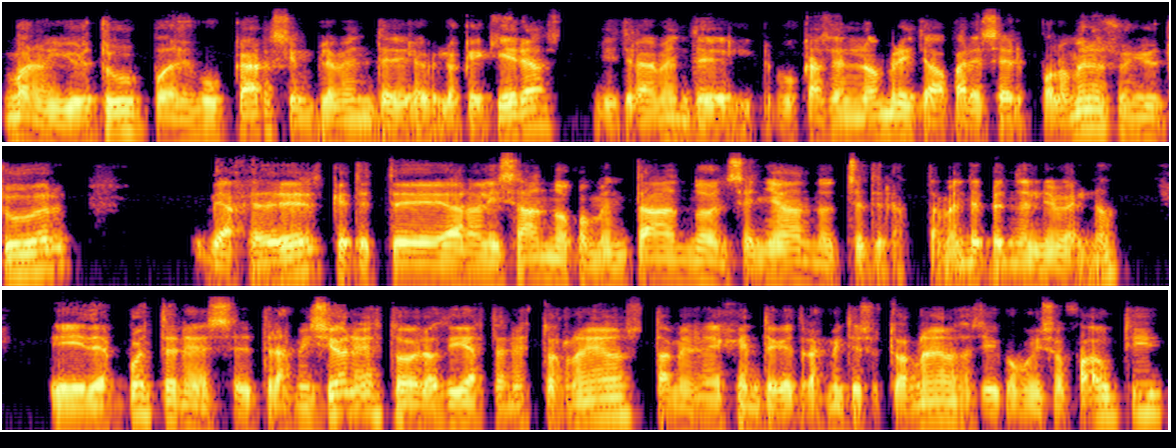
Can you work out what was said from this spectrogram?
bueno, en YouTube puedes buscar simplemente lo, lo que quieras. Literalmente buscas el nombre y te va a aparecer por lo menos un youtuber de ajedrez que te esté analizando, comentando, enseñando, etcétera. También depende del nivel, ¿no? Y después tenés eh, transmisiones, todos los días tenés torneos, también hay gente que transmite sus torneos, así como hizo Fauti.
